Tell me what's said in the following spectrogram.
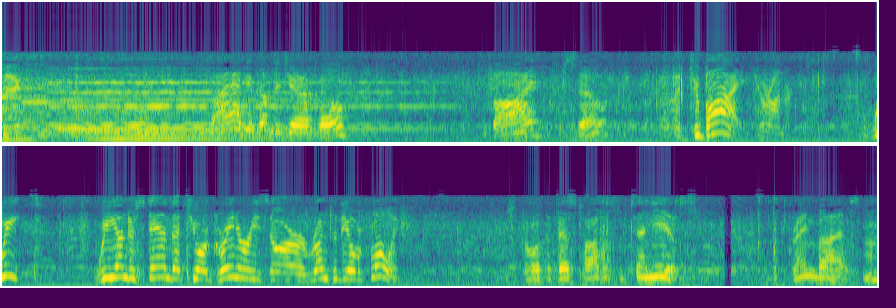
Next. Why have you come to Jericho? To buy, to sell? Uh, to buy, Your Honor. Wheat. We understand that your granaries are run to the overflowing. You stored the best harvest in ten years. Grain buyers, hmm?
